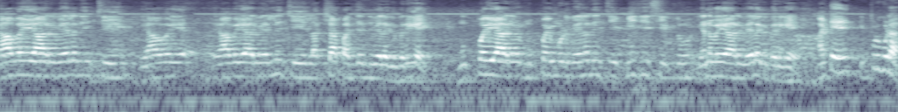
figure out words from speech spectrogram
యాభై ఆరు వేల నుంచి యాభై యాభై ఆరు వేల నుంచి లక్ష పద్దెనిమిది వేలకు పెరిగాయి. ముప్పై ఆరు ముప్పై మూడు వేల నుంచి పీజీ సీట్లు ఎనభై ఆరు వేలకు పెరిగాయి. అంటే ఇప్పుడు కూడా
